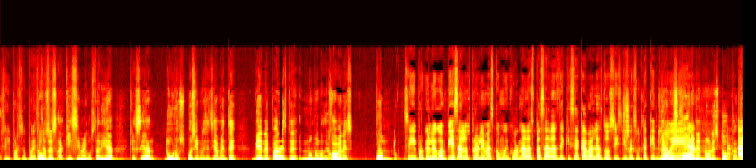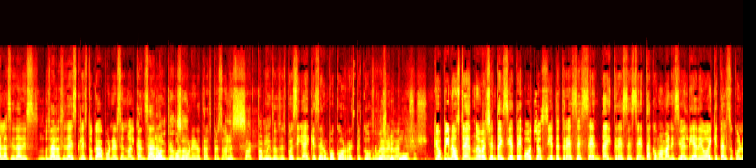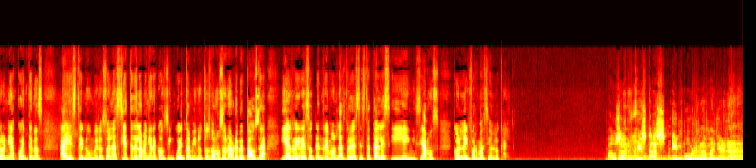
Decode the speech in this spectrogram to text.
Sí, por supuesto. Entonces, aquí sí me gustaría que sean duros, pues simple y sencillamente viene para este número de jóvenes Punto. Sí, porque luego empiezan los problemas como en jornadas pasadas de que se acaban las dosis y resulta que, no a los jóvenes no les toca. A las edades, o sea, a las edades que les tocaba ponerse no alcanzaron, por poner otras personas. Exactamente. Entonces, pues sí, hay que ser un poco respetuosos, respetuosos. La verdad. ¿Qué opina usted? 987-873-6360. ¿Cómo amaneció el día de hoy? ¿Qué tal su colonia? Cuéntenos a este número. Son las 7 de la mañana con 50 minutos. Vamos a una breve pausa y al regreso tendremos las breves estatales y iniciamos con la información local. Pausa. Estás en Por la Mañana.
